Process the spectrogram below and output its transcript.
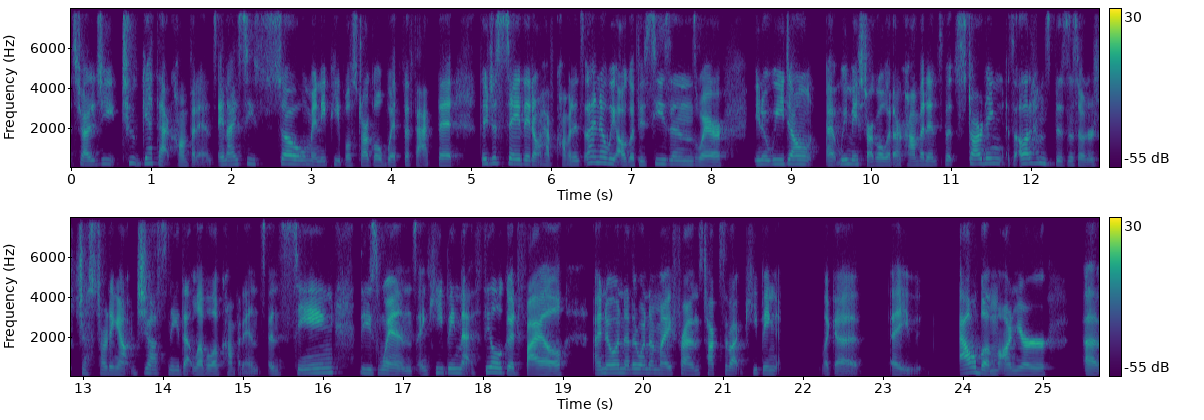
strategy to get that confidence. And i see so many people struggle with the fact that they just say they don't have confidence. And i know we all go through seasons where you know we don't uh, we may struggle with our confidence but starting a lot of times business owners just starting out just need that level of confidence and seeing these wins and keeping that feel good file. I know another one of my friends talks about keeping like a a album on your uh,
